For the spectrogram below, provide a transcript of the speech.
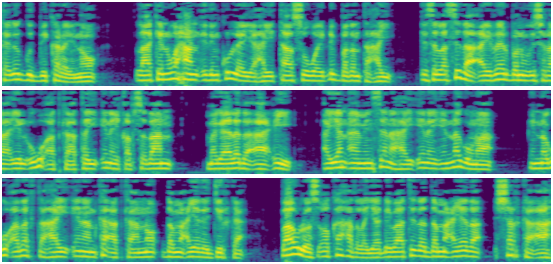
kaga gudbi karayno laakiin waxaan idinku leeyahay taasu way dhib badan tahay. Isla sida ay reer banu israa'iil ugu adkaatay inay qabsadaan magaalada aacii ayaan aaminsanahay inay innaguna inagu adag tahay inaan ka adkaanno damacyada jidhka bawlos oo ka hadlaya dhibaatada damacyada sharka ah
